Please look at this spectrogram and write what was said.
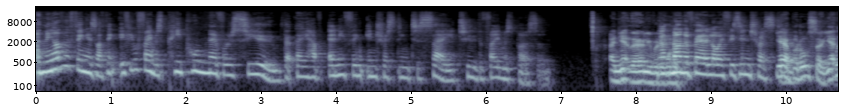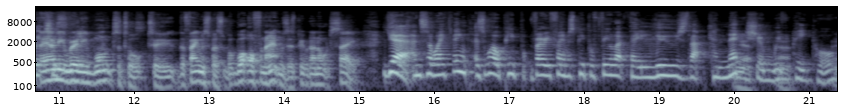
And the other thing is, I think if you're famous, people never assume that they have anything interesting to say to the famous person. And yet they only really want none of their life is interesting. Yeah, but also, yet they only is- really want to talk to the famous person. But what often happens is people don't know what to say. Yeah, and so I think as well, people, very famous people, feel like they lose that connection with people.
